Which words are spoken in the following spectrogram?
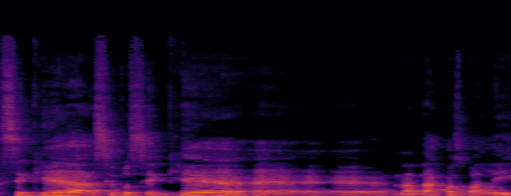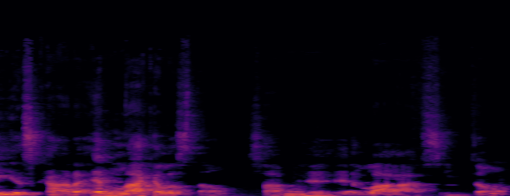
você quer, se você quer é, é, é, nadar com as baleias, cara, é lá que elas estão, sabe? Uhum. É, lá, assim. Então,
